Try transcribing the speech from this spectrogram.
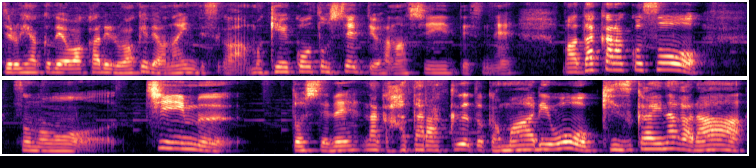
0100で分かれるわけではないんですが、まあ傾向としてっていう話ですね。まあだからこそ、その、チームとしてね、なんか働くとか周りを気遣いながら、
